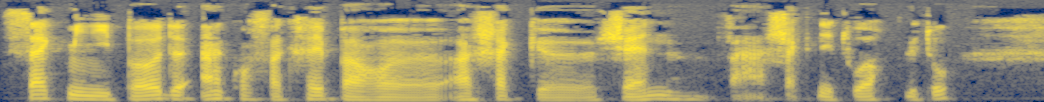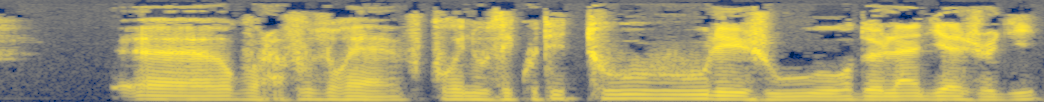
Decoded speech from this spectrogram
cinq mini-pods, un consacré par euh, à chaque euh, chaîne, enfin à chaque network plutôt. Euh, donc voilà, vous aurez, vous pourrez nous écouter tous les jours, de lundi à jeudi.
